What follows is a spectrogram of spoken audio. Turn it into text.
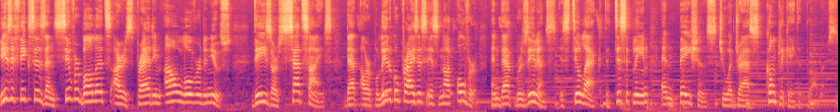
Easy fixes and silver bullets are spreading all over the news. These are sad signs that our political crisis is not over and that Brazilians still lack the discipline and patience to address complicated problems.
